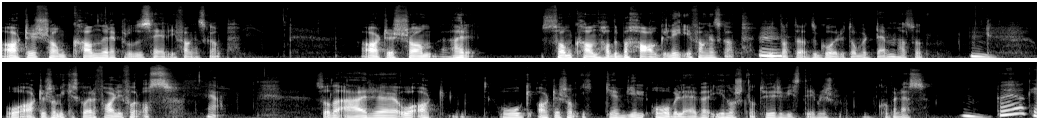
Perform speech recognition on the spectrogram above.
Arter som kan reprodusere i fangenskap. Arter som, er, som kan ha det behagelig i fangenskap, uten at det, at det går utover dem. Altså, Og arter som ikke skal være farlige for oss. Ja. Så det er, eh, og, art, og arter som ikke vil overleve i norsk natur hvis de blir, kommer løs. Å, ja, ok.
